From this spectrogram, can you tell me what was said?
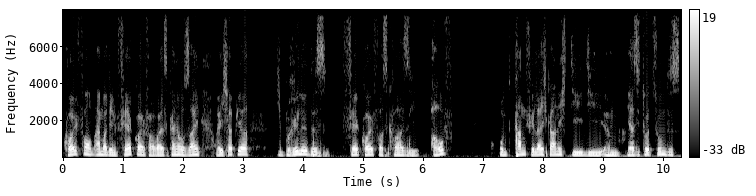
Käufer und einmal den Verkäufer, weil es kann ja auch sein, weil ich habe ja die Brille des Verkäufers quasi auf und kann vielleicht gar nicht die, die ähm, ja, Situation des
